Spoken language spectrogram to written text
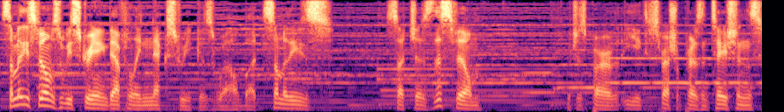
Some of these films will be screening definitely next week as well, but some of these, such as this film, which is part of the special presentations,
